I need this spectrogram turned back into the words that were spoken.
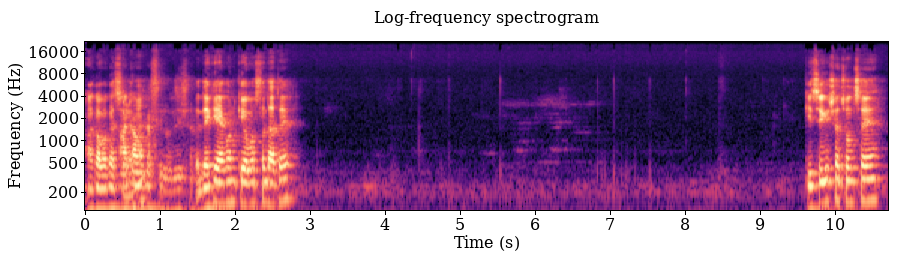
আঁকা বাঁকা ছিল আঁকা হ্যাঁ? বাঁকা ছিল জি স্যার। দেখি এখন কি অবস্থা দাঁতের। কি চিকিৎসা চলছে?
